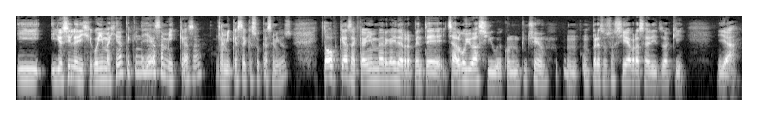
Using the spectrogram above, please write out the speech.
Y, y yo sí le dije, güey, imagínate que no llegas a mi casa, a mi casa que es su casa, amigos, tocas acá bien verga y de repente salgo yo así, güey, con un pinche, un, un así abrazadito aquí. Y ya,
